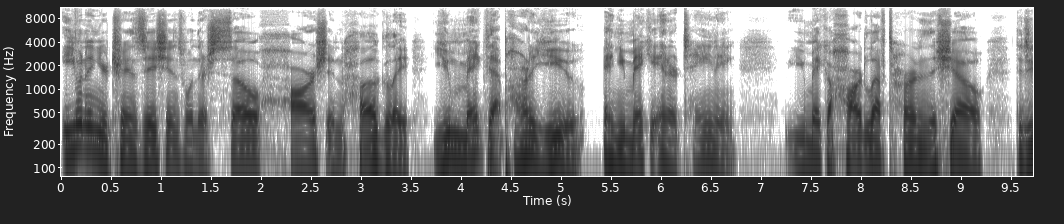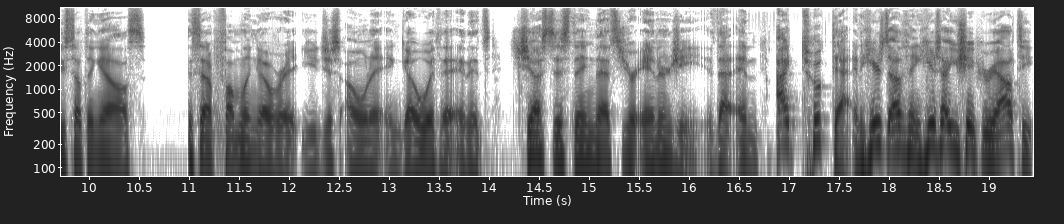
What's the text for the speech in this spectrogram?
even in your transitions, when they're so harsh and ugly, you make that part of you and you make it entertaining. You make a hard left turn in the show to do something else instead of fumbling over it, you just own it and go with it. And it's just this thing that's your energy. Is that and I took that. And here's the other thing. Here's how you shape your reality.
